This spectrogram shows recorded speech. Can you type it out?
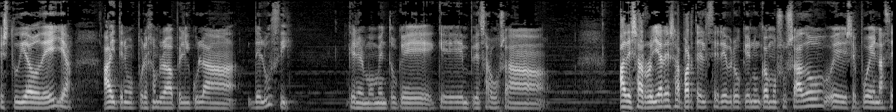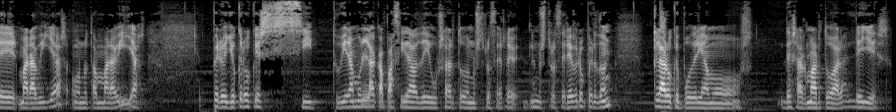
Estudiado de ella. Ahí tenemos, por ejemplo, la película de Lucy, que en el momento que, que empezamos a, a desarrollar esa parte del cerebro que nunca hemos usado, eh, se pueden hacer maravillas o no tan maravillas. Pero yo creo que si tuviéramos la capacidad de usar todo nuestro, nuestro cerebro, perdón, claro que podríamos desarmar todas las leyes.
